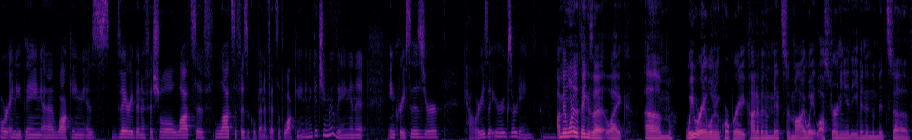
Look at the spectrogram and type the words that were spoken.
or anything. Uh, walking is very beneficial. Lots of, lots of physical benefits of walking and it gets you moving and it increases your calories that you're exerting. And I mean, one of the things that like um, we were able to incorporate kind of in the midst of my weight loss journey, and even in the midst of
